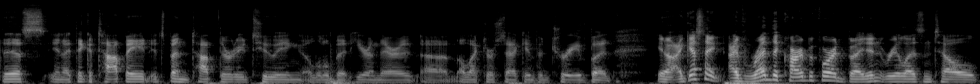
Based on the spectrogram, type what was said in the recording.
this in I think a top eight. It's been top thirty-twoing a little bit here and there, um, electrostatic infantry. But you know, I guess I I've read the card before, but I didn't realize until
